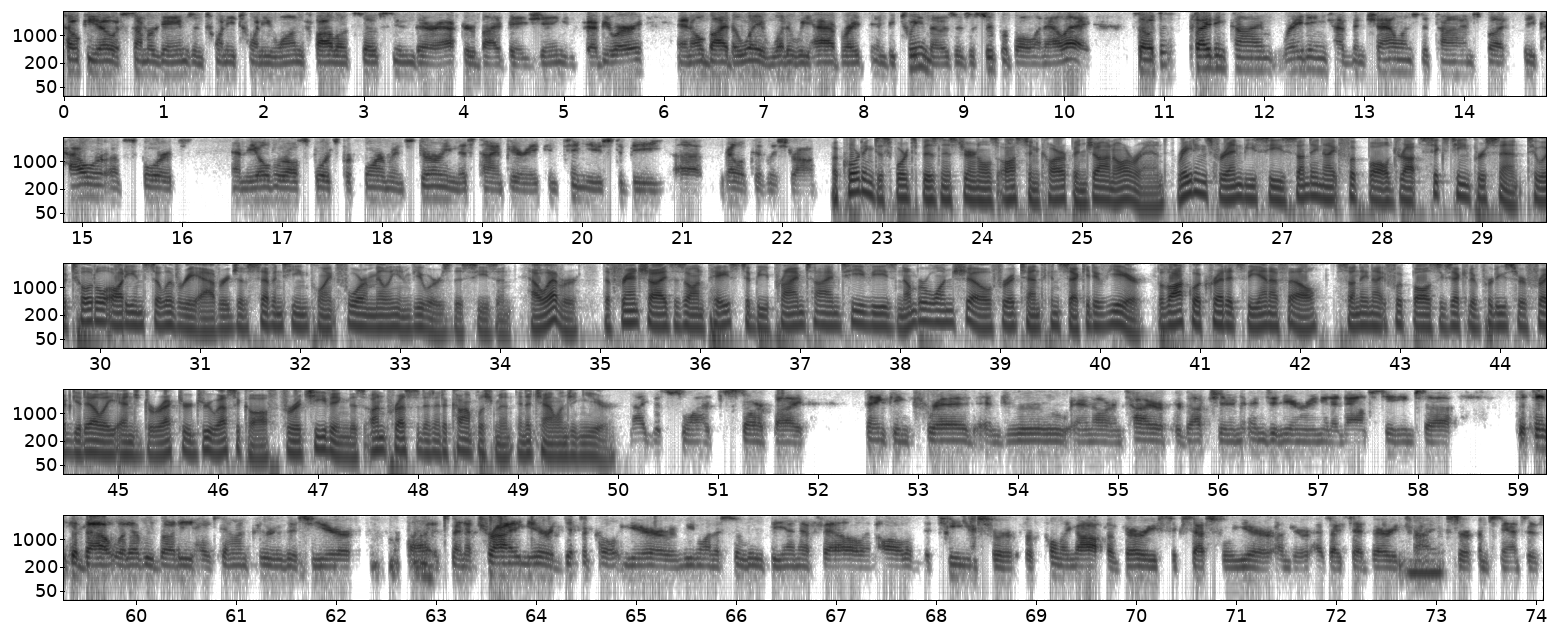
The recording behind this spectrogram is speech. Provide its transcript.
Tokyo as Summer Games in 2021, followed so soon thereafter by Beijing in February. And oh, by the way, what do we have right in between those is a Super Bowl in LA. So it's an exciting time. Ratings have been challenged at times, but the power of sports and the overall sports performance during this time period continues to be uh, relatively strong. According to Sports Business Journal's Austin Karp and John Ourand, ratings for NBC's Sunday Night Football dropped 16% to a total audience delivery average of 17.4 million viewers this season. However, the franchise is on pace to be primetime TV's number one show for a 10th consecutive year. Bevacqua credits the NFL, Sunday Night Football's executive producer Fred Gaudelli, and director Drew Esikoff for achieving this unprecedented accomplishment in a challenging year. I just want to start by thanking Fred and Drew and our entire production, engineering, and announce teams. Uh, to think about what everybody has gone through this year. Uh, it's been a trying year, a difficult year, and we want to salute the NFL and all of the teams for, for pulling off a very successful year under, as I said, very trying circumstances.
